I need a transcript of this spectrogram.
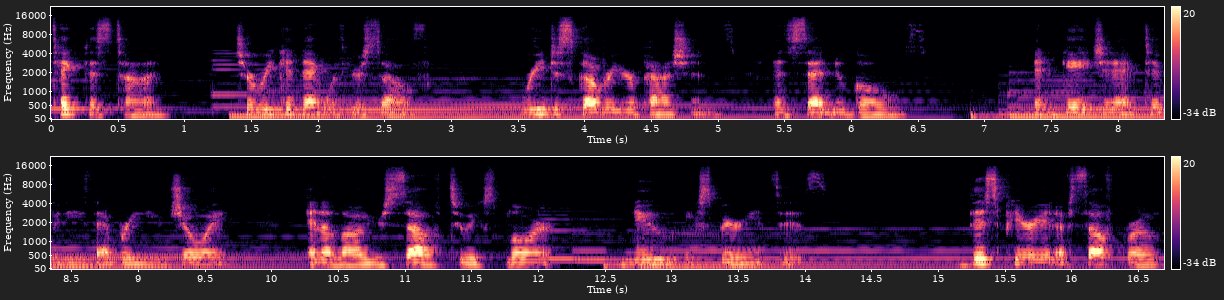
Take this time to reconnect with yourself, rediscover your passions, and set new goals. Engage in activities that bring you joy and allow yourself to explore new experiences. This period of self growth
